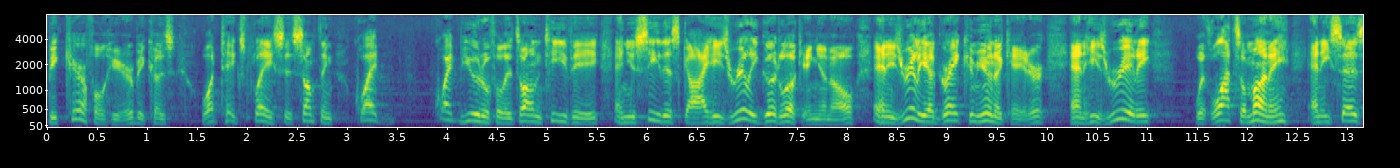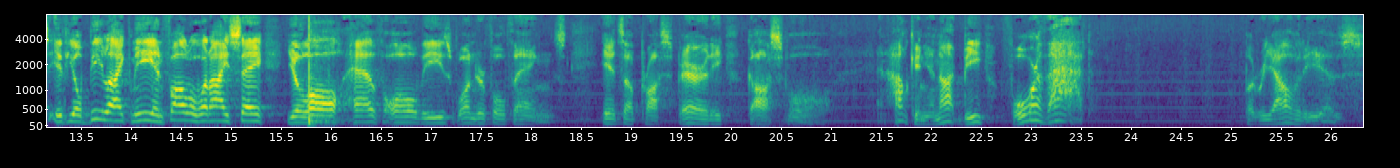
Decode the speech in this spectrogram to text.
be careful here because what takes place is something quite quite beautiful. It's on TV, and you see this guy. He's really good looking, you know, and he's really a great communicator, and he's really with lots of money. And he says, If you'll be like me and follow what I say, you'll all have all these wonderful things. It's a prosperity gospel. And how can you not be for that? But reality is,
